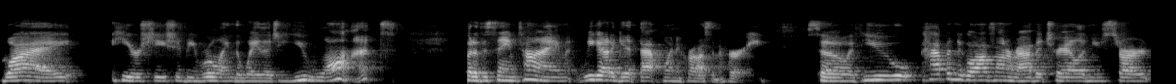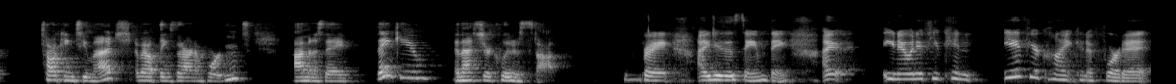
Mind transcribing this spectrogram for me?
why he or she should be ruling the way that you want. But at the same time, we got to get that point across in a hurry. So if you happen to go off on a rabbit trail and you start talking too much about things that aren't important, I'm going to say, thank you. And that's your clue to stop. Right. I do the same thing. I, you know, and if you can if your client can afford it,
